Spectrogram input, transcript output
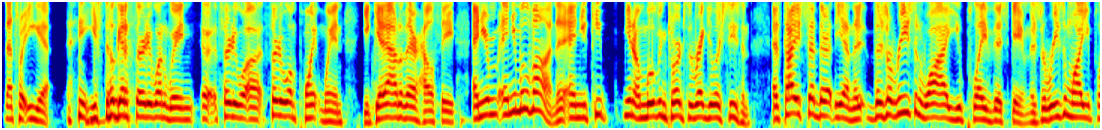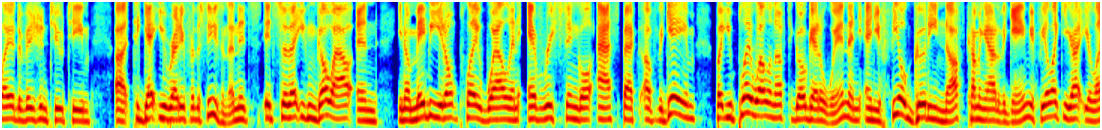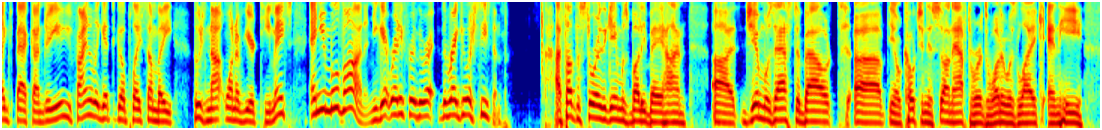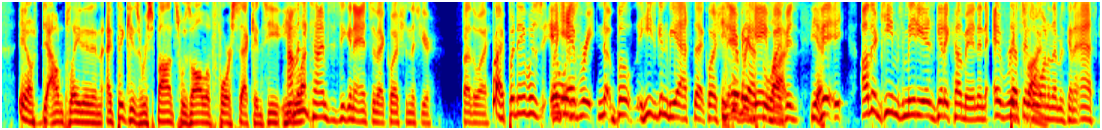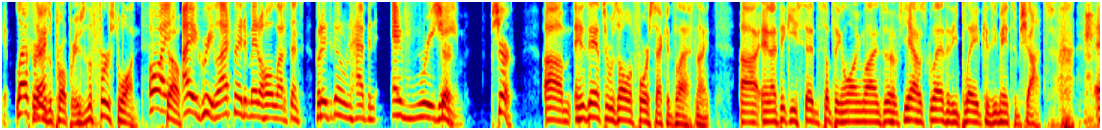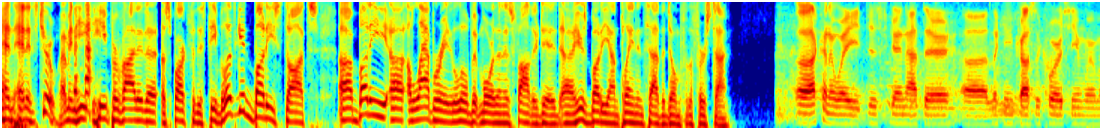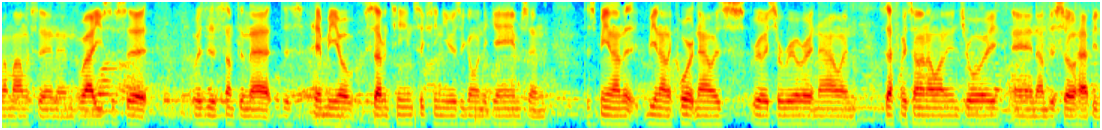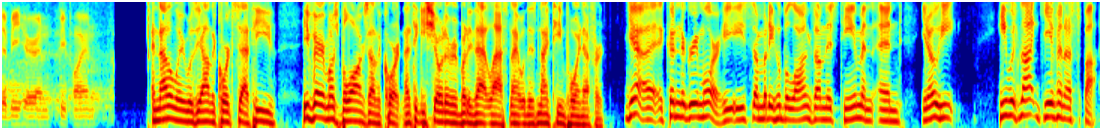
That's what you get. you still get a 31 win, uh, 31, uh, 31 point win. You get out of there healthy, and you and you move on, and, and you keep you know moving towards the regular season. As Ty said there at the end, there, there's a reason why you play this game. There's a reason why you play a Division two team uh, to get you ready for the season, and it's it's so that you can go out and you know maybe you don't play well in every single aspect of the game, but you play well enough to go get a win, and and you feel good enough coming out of the game. You feel like you got your legs back under you. You finally get to go play somebody who's not one of your teammates, and you move on and you get ready for the re- the regular season. I thought the story of the game was Buddy Boeheim. Uh, Jim was asked about uh, you know coaching his son afterwards, what it was like, and he you know downplayed it. And I think his response was all of four seconds. He, he how many let- times is he going to answer that question this year? By the way, right? But it was it like was, every no, but he's going to be asked that question He's gonna be every game. By his, Yeah. vi- other teams' media is going to come in, and every That's single fine. one of them is going to ask him. last night was appropriate. It was the first one. Oh, I, I agree. Last night it made a whole lot of sense, but it's going to happen every Sure. game. Sure. Um, his answer was all of four seconds last night. Uh, and I think he said something along the lines of, Yeah, I was glad that he played because he made some shots. and and it's true. I mean, he, he provided a, a spark for this team. But let's get Buddy's thoughts. Uh, Buddy uh, elaborated a little bit more than his father did. Uh, here's Buddy on playing inside the dome for the first time. Uh, I couldn't wait, just getting out there, uh, looking across the court, seeing where my mom was sitting and where I used to sit was just something that just hit me oh, 17, 16 years ago into games, and just being on the being on the court now is really surreal right now, and it's definitely something I want to enjoy, and I'm just so happy to be here and be playing. And not only was he on the court, Seth, he, he very much belongs on the court. And I think he showed everybody that last night with his 19 point effort. Yeah, I- I couldn't agree more. He, he's somebody who belongs on this team, and and you know he he was not given a spot.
